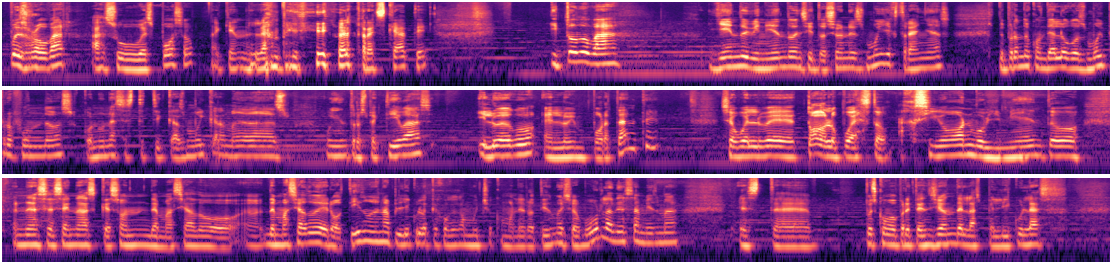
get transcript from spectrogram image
pues robar a su esposo, a quien le han pedido el rescate. Y todo va yendo y viniendo en situaciones muy extrañas, de pronto con diálogos muy profundos, con unas estéticas muy calmadas, muy introspectivas, y luego en lo importante se vuelve todo lo opuesto, acción, movimiento, unas escenas que son demasiado, eh, demasiado erotismo, es una película que juega mucho como el erotismo y se burla de esa misma, este, pues como pretensión de las películas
